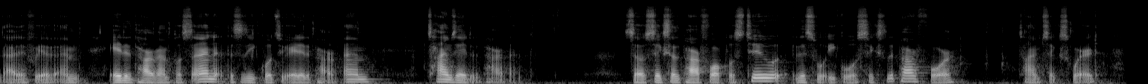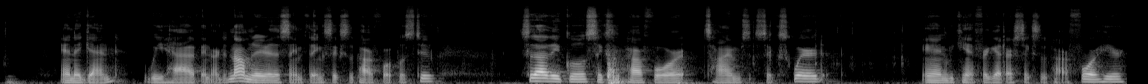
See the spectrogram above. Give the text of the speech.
that if we have m a to the power of m plus n, this is equal to a to the power of m times a to the power of n. So 6 to the power of 4 plus 2, this will equal 6 to the power of 4 times 6 squared. And again, we have in our denominator the same thing, 6 to the power of 4 plus 2. So that equals 6 to the power of 4 times 6 squared. And we can't forget our 6 to the power of 4 here.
